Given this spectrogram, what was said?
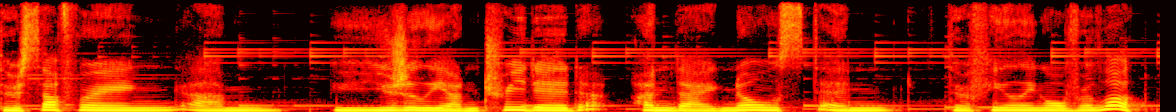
They're suffering, um, usually untreated, undiagnosed, and they're feeling overlooked.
